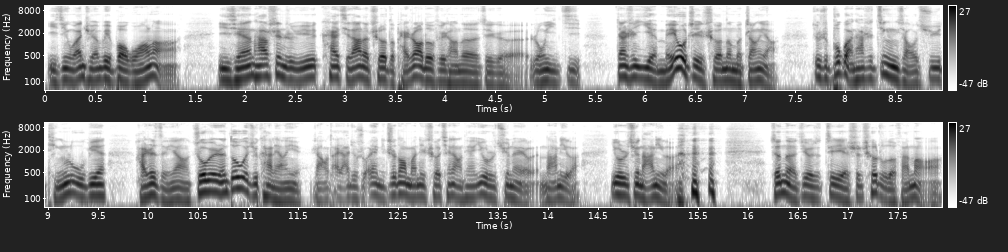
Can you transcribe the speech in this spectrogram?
已经完全被曝光了啊。以前他甚至于开其他的车子，牌照都非常的这个容易记，但是也没有这车那么张扬。就是不管他是进小区、停路边还是怎样，周围人都会去看两眼，然后大家就说：“哎，你知道吗？那车前两天又是去哪了哪里了？又是去哪里了？” 真的就是这也是车主的烦恼啊。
